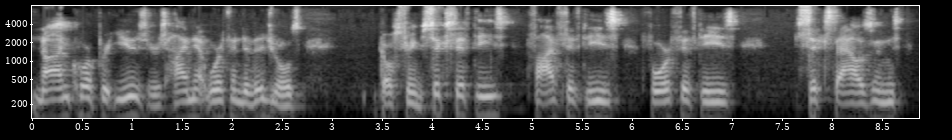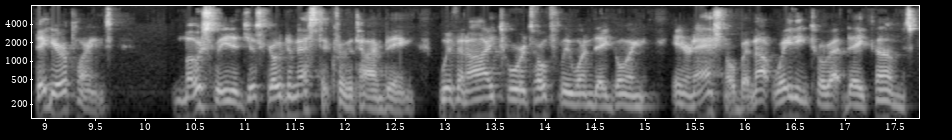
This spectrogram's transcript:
non corporate users, high net worth individuals Gulfstream 650s, 550s, 450s, 6000s, big airplanes, mostly to just go domestic for the time being, with an eye towards hopefully one day going international, but not waiting till that day comes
